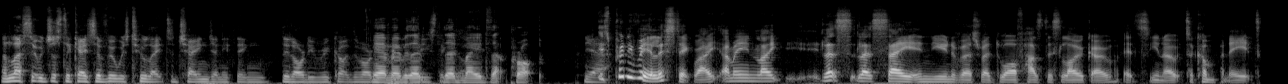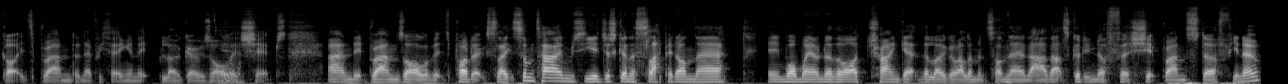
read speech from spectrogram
Unless it was just a case of it was too late to change anything. They'd already recorded. They'd already yeah. Maybe they'd they'd up. made that prop. Yeah. It's pretty realistic, right? I mean, like let's let's say in universe Red Dwarf has this logo. It's you know it's a company. It's got its brand and everything, and it logos all Yeah. its ships, and it brands all of its products. Like sometimes you're just gonna slap it on there in one way or another, or try and get the logo elements on there. And, ah, that's good enough for ship brand stuff. You know,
